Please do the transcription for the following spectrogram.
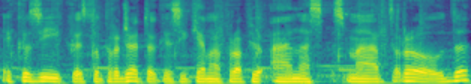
E così questo progetto che si chiama proprio ANAS Smart Road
